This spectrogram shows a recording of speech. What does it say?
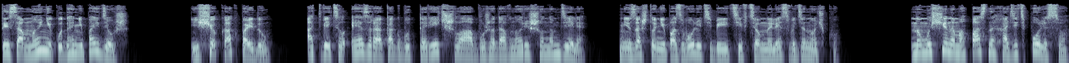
«Ты со мной никуда не пойдешь». «Еще как пойду», — ответил Эзра, как будто речь шла об уже давно решенном деле. «Ни за что не позволю тебе идти в темный лес в одиночку». «Но мужчинам опасно ходить по лесу»,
